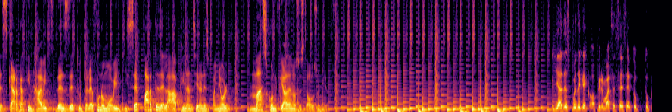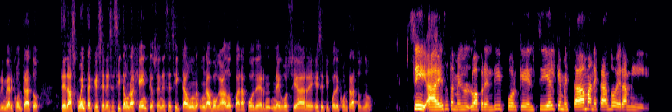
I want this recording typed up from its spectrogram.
Descarga FinHabits desde tu teléfono móvil y sé parte de la app financiera en español más confiada en los Estados Unidos. Ya después de que firmaste ese tu, tu primer contrato, te das cuenta que se necesita un agente o se necesita un, abogado para poder negociar ese tipo de contratos, ¿no? Sí, a eso también lo aprendí, porque en sí el que me estaba manejando era mi,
